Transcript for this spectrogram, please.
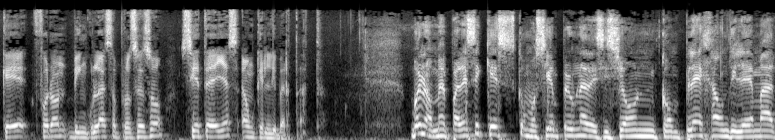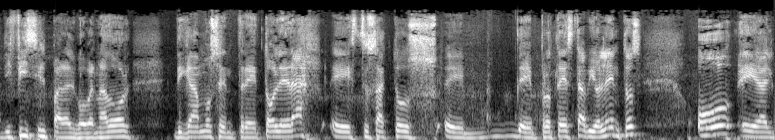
que fueron vinculadas a proceso, siete de ellas, aunque en libertad. Bueno, me parece que es como siempre una decisión compleja, un dilema difícil para el gobernador, digamos, entre tolerar eh, estos actos eh, de protesta violentos o eh,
